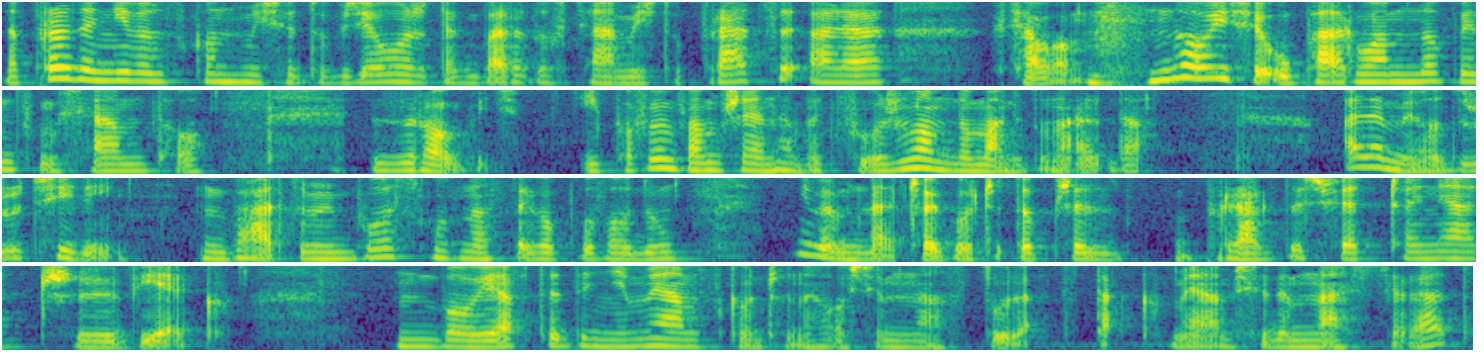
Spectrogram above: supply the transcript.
Naprawdę nie wiem skąd mi się to wzięło, że tak bardzo chciałam iść do pracy, ale chciałam. No i się uparłam, no więc musiałam to zrobić. I powiem Wam, że ja nawet służyłam do McDonalda, ale mnie odrzucili. Bardzo mi było smutno z tego powodu. Nie wiem dlaczego, czy to przez brak doświadczenia, czy wiek. Bo ja wtedy nie miałam skończonych 18 lat. Tak, miałam 17 lat.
